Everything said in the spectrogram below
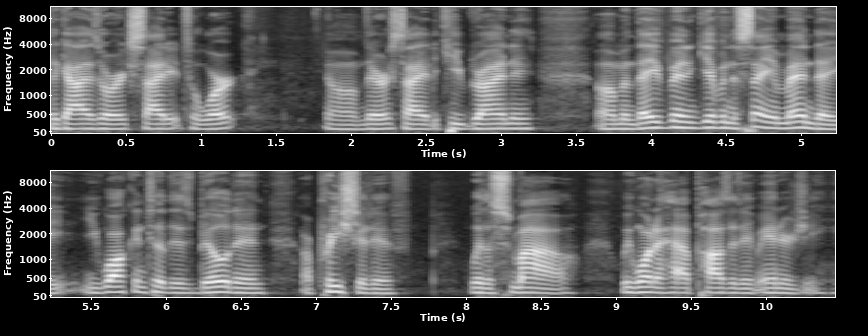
the guys are excited to work. Um, they're excited to keep grinding, um, and they've been given the same mandate. You walk into this building appreciative, with a smile. We want to have positive energy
